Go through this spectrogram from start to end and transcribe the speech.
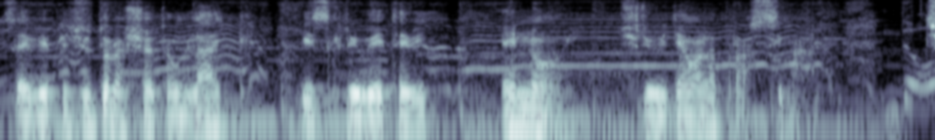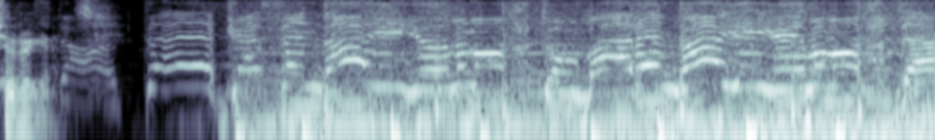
Se vi è piaciuto lasciate un like, iscrivetevi e noi ci rivediamo alla prossima. Ciao ragazzi! come on down.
